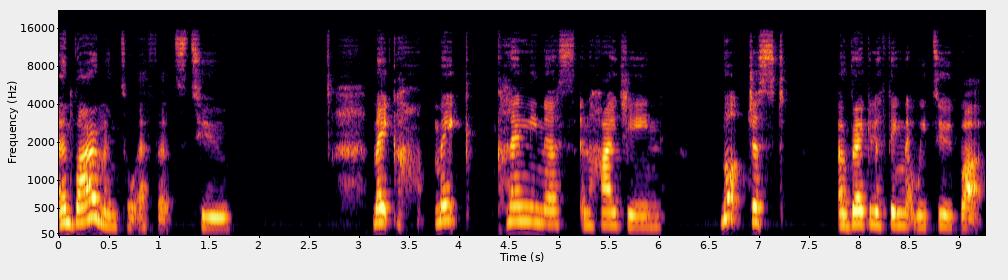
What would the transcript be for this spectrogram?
environmental efforts to make make cleanliness and hygiene not just a regular thing that we do, but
